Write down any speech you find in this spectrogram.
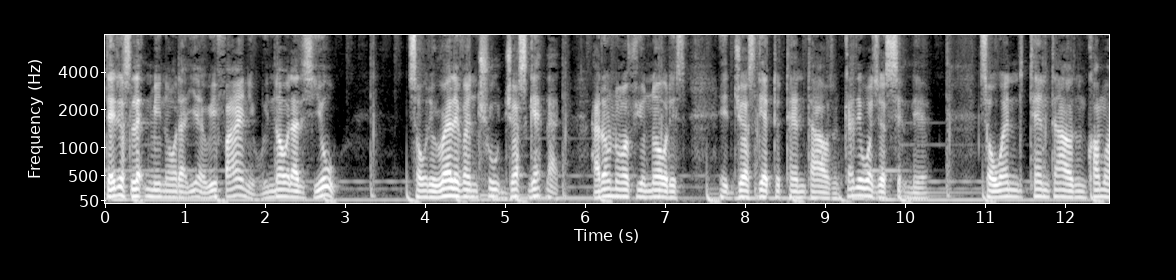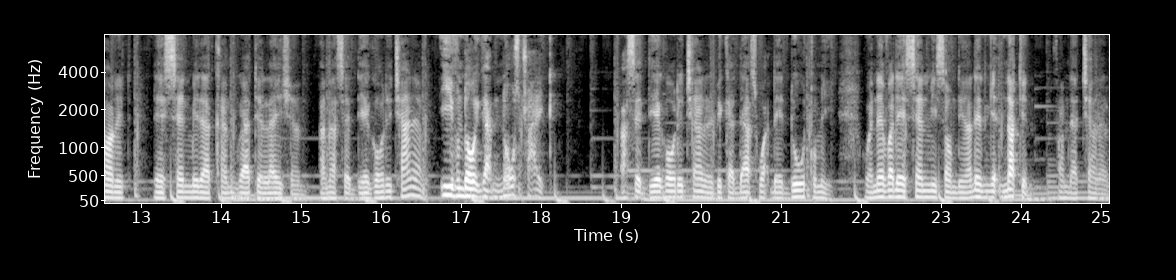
They're just letting me know that yeah, we find you. We know that it's you. So the relevant truth just get that. I don't know if you notice, it just get to 10,000 because it was just sitting there. So when the 10,000 come on it, they send me that congratulation. And I said, there go the channel. Even though it got no strike. I said, there go the channel because that's what they do to me. Whenever they send me something, I didn't get nothing from that channel.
